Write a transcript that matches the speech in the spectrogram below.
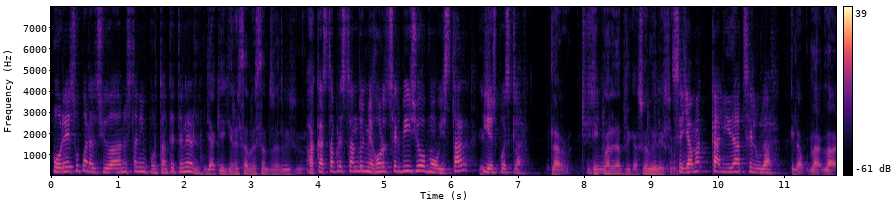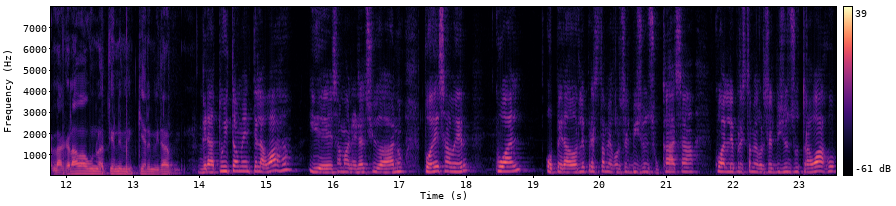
Por eso para el ciudadano es tan importante tenerlo. ¿Y aquí quién está prestando servicio? Acá está prestando el mejor servicio Movistar y después Claro. Claro. Sí, ¿Y cuál es la aplicación, ministro? Se llama calidad celular. Y la, la- la- la graba uno, la tiene, quiere mirar. Gratuitamente la baja y de esa manera el ciudadano puede saber cuál operador le presta mejor servicio en su casa, cuál le presta mejor servicio en su trabajo.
